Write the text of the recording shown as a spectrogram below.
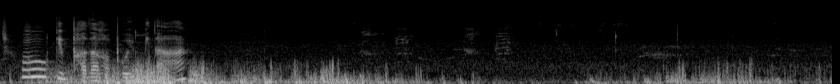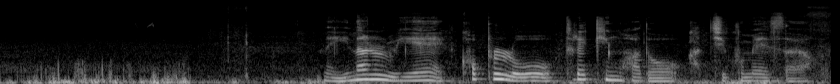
저기 바다가 보입니다. 네, 이날을 위해 커플로 트레킹화도 같이 구매했어요.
